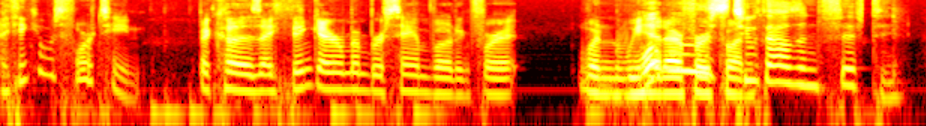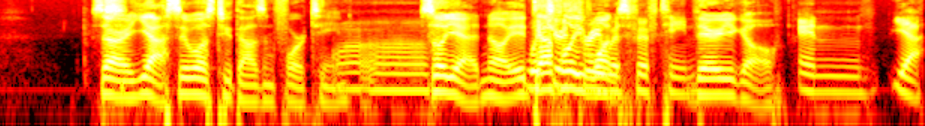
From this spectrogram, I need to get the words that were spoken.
I think it was 14 because I think I remember Sam voting for it when we What had our was first one. 2015. Sorry, yes, it was 2014. Uh, so yeah, no, it Witcher definitely 3 won. was 15, There you go. and yeah,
